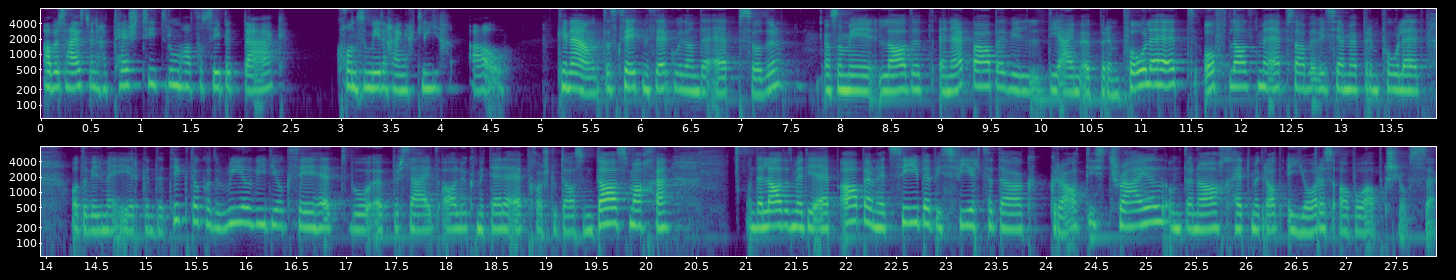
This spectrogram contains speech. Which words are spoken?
Aber das heißt, wenn ich einen Testzeitraum habe von sieben Tagen, konsumiere ich eigentlich gleich auch. Genau, das sieht man sehr gut an den Apps, oder? Also wir laden eine App ab, weil die einem jemand empfohlen hat. Oft ladet man Apps ab, weil sie einem jemand empfohlen hat. Oder weil man irgendein TikTok- oder Reel-Video gesehen hat, wo jemand sagt, ah, schau, mit dieser App kannst du das und das machen. Und dann ladet man die App ab und hat 7 bis 14 Tage Gratis-Trial und danach hat man gerade ein Jahresabo abgeschlossen.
